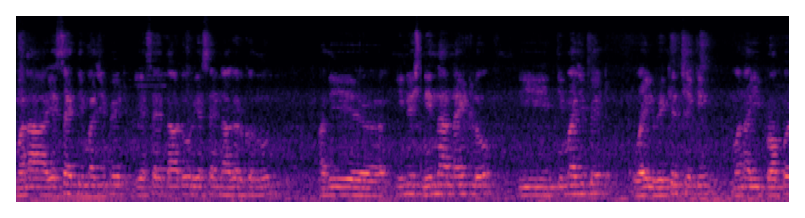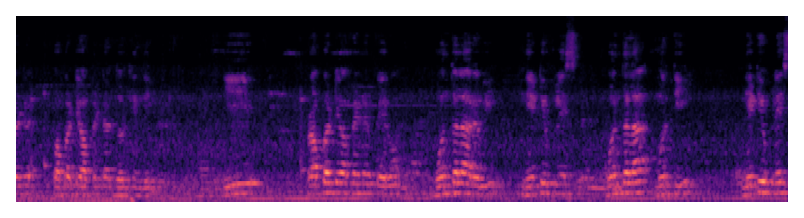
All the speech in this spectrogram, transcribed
మన SI Thimmajipet SI Tadur SI Nagar అది ఇన్వెస్ట్ నిన్న నైట్లో ఈ తిమ్మాజీపేట్ వైల్ వెహికల్ చెకింగ్ మన ఈ ప్రాపర్ ప్రాపర్టీ ఆపరేటర్ దొరికింది. ఈ ప్రాపర్టీ ఆపరేటర్ పేరు Bonthala Ravi native place Bonthala Murthy native place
